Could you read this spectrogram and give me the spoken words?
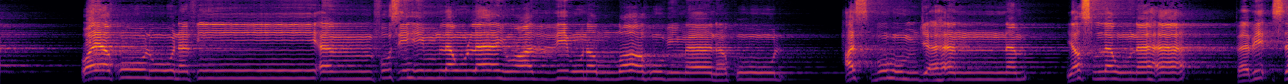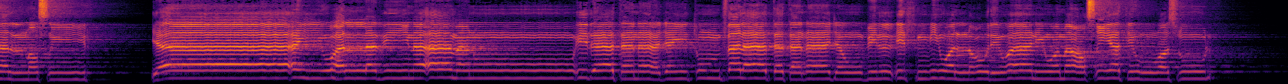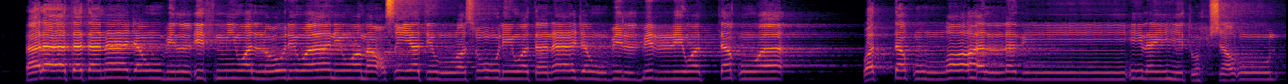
ويقولون في أنفسهم لولا يعذبنا الله بما نقول حسبهم جهنم يصلونها فبئس المصير يا أيها الذين آمنوا إذا تناجيتم فلا تتناجوا بالإثم والعدوان ومعصية الرسول فلا تتناجوا بالإثم والعدوان ومعصية الرسول وتناجوا بالبر والتقوى واتقوا الله الذي إليه تحشرون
